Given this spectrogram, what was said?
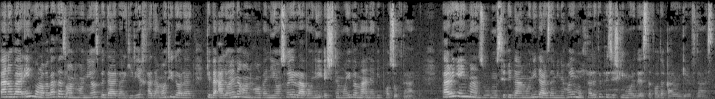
بنابراین مراقبت از آنها نیاز به دربرگیری خدماتی دارد که به علائم آنها و نیازهای روانی، اجتماعی و معنوی پاسخ دهد. برای این منظور موسیقی درمانی در زمینه های مختلف پزشکی مورد استفاده قرار گرفته است.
